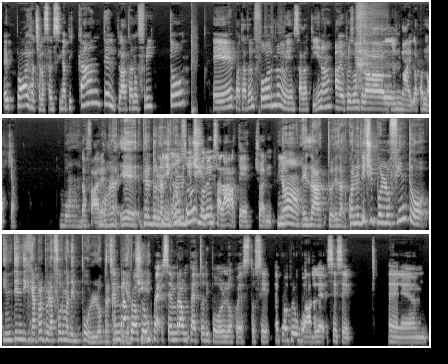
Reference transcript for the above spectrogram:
e poi faccio la salsina piccante, il platano fritto e patate al forno e un'insalatina. Ah, e ho preso anche la, la pannocchia buona da fare. Buona. E perdonami, non dici... solo insalate. Cioè... No, esatto, esatto. Quando sì. dici pollo finto intendi che ha proprio la forma del pollo, per sembra capirci? Proprio un pe- sembra un petto di pollo questo, sì. È proprio uguale, sì, sì. Eh,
